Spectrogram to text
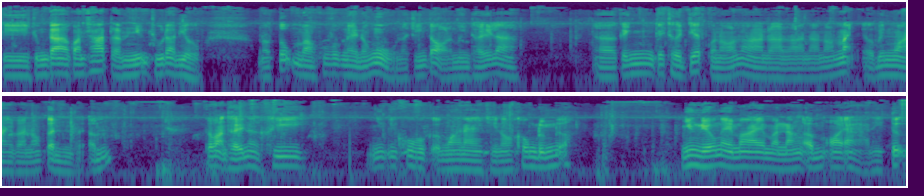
Thì chúng ta quan sát là những chú đà điểu nó tụng vào khu vực này nó ngủ là chứng tỏ là mình thấy là uh, cái cái thời tiết của nó là, là là là nó lạnh ở bên ngoài và nó cần phải ấm các bạn thấy là khi những cái khu vực ở ngoài này thì nó không đứng nữa. Nhưng nếu ngày mai mà nắng ấm oi ả thì tự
